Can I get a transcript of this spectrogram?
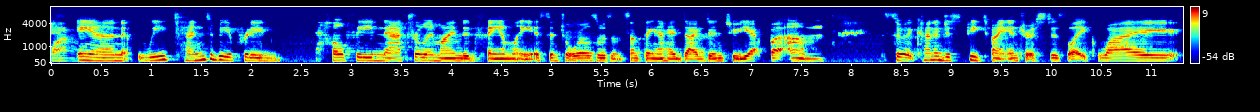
Wow. And we tend to be a pretty healthy, naturally minded family. Essential Mhm. oils wasn't something I had dived into yet, but um, so it kind of just piqued my interest. Is like why,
